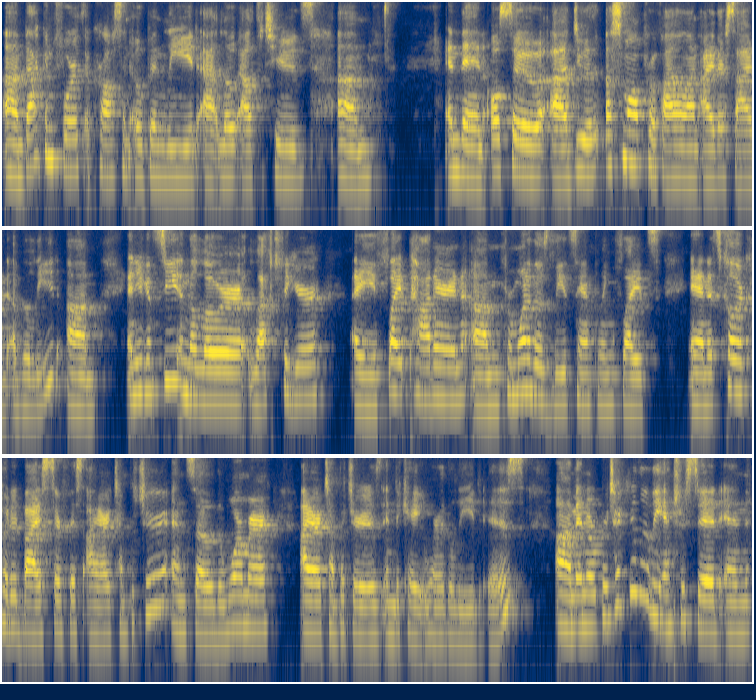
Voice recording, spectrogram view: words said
um, back and forth across an open lead at low altitudes, um, and then also uh, do a, small profile on either side of the lead. Um, and you can see in the lower left figure, a flight pattern um, from one of those lead sampling flights, and it's color coded by surface IR temperature. And so the warmer IR temperatures indicate where the lead is. Um, and we're particularly interested in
